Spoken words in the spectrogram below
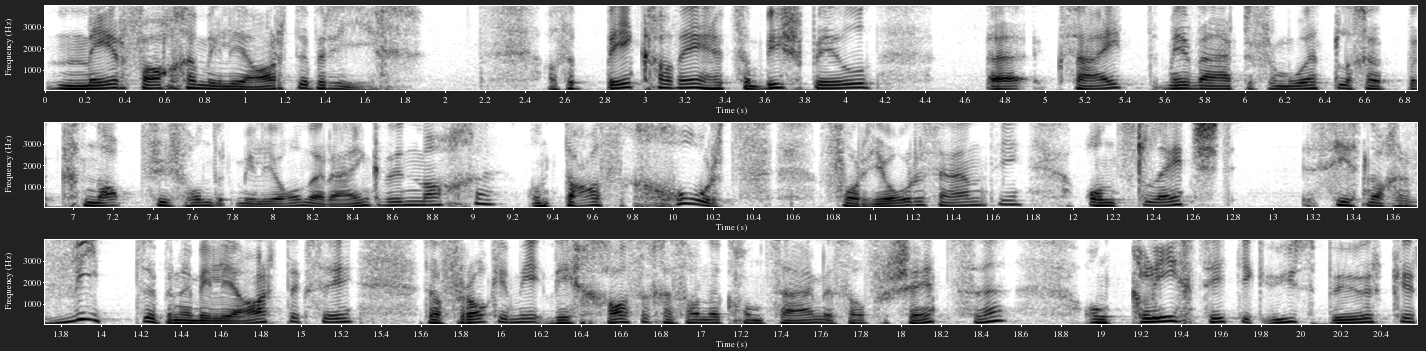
mehrfachen Milliardenbereich. Also BKW hat zum Beispiel äh, gesagt, wir werden vermutlich etwa knapp 500 Millionen Reingewinn machen und das kurz vor Jahresende. Und zuletzt sind es nachher weit über eine Milliarde gesehen. Da frage ich mich, wie kann sich so ein Konzern so verschätzen und gleichzeitig uns Bürger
